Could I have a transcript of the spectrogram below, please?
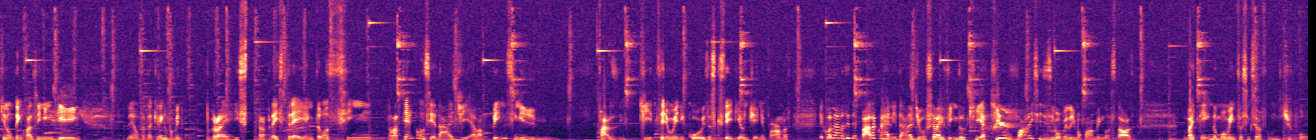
que não tem quase ninguém, né? Fazer aquele acampamento pra pré-estreia. Então, assim, ela tem aquela ansiedade, ela pensa em faz, que seriam N coisas, que seriam de N formas. E quando ela se depara com a realidade, você vai vendo que aquilo vai se desenvolvendo de uma forma bem gostosa. Vai tendo momentos assim que você vai falando, tipo,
